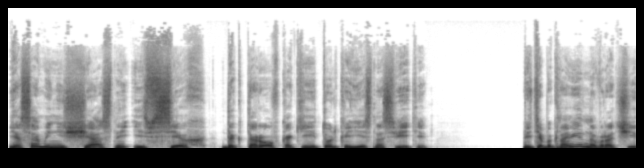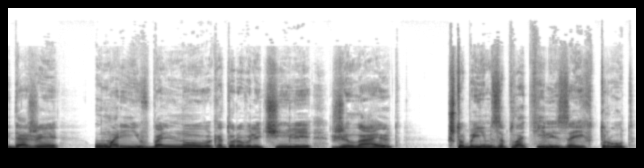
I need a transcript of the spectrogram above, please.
я самый несчастный из всех докторов, какие только есть на свете. Ведь обыкновенно врачи, даже уморив больного, которого лечили, желают, чтобы им заплатили за их труд,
